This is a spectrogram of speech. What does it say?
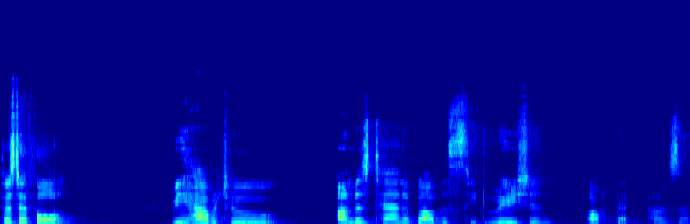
First of all, we have to understand about the situation of that person.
